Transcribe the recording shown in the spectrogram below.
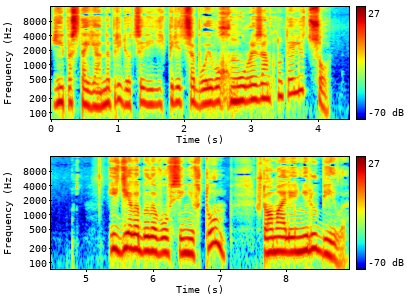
ей постоянно придется видеть перед собой его хмурое замкнутое лицо. И дело было вовсе не в том, что Амалия не любила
